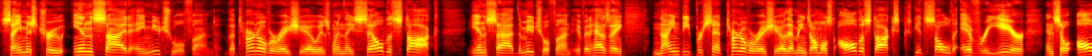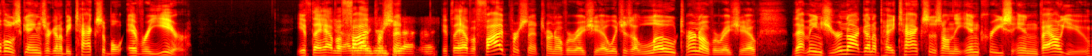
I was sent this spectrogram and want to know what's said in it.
Same is true inside a mutual fund. The turnover ratio is when they sell the stock inside the mutual fund. If it has a 90% turnover ratio, that means almost all the stocks get sold every year, and so all those gains are going to be taxable every year. If they have Yeah, a five percent, right? if they have a 5% turnover ratio, which is a low turnover ratio, that means you're not going to pay taxes on the increase in value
